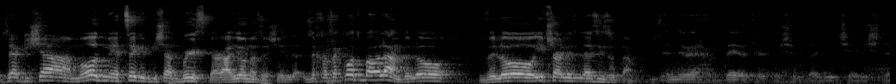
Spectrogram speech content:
זה הגישה המאוד מייצגת גישת בריסק, הרעיון הזה, של זה חזקות בעולם, ולא, ולא, אי אפשר להזיז אותם. זה נראה הרבה יותר פשוט להגיד שהשתנו.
